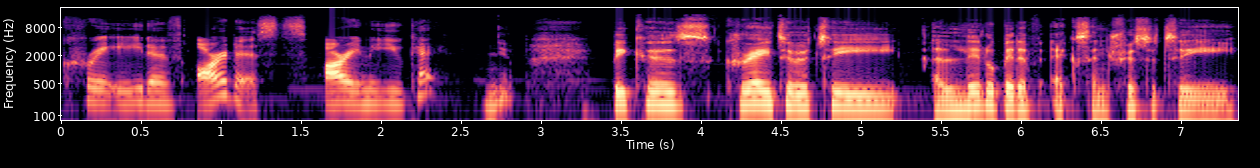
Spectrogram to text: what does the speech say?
creative artists are in the UK. Yep. Because creativity, a little bit of eccentricity,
